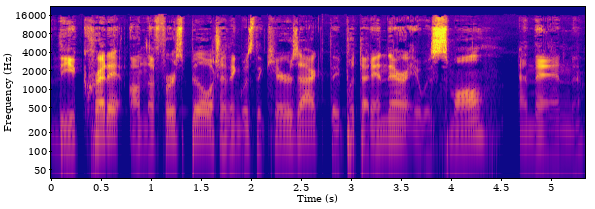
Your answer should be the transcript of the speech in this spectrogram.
the credit on the first bill, which I think was the CARES Act, they put that in there. It was small, and then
